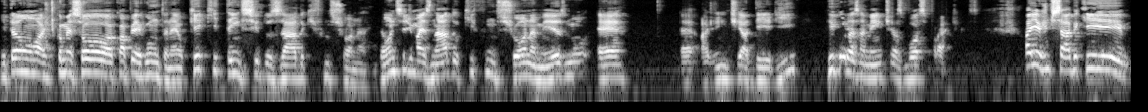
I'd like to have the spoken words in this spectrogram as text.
Então, a gente começou com a pergunta, né? O que, que tem sido usado que funciona? Então, antes de mais nada, o que funciona mesmo é, é a gente aderir rigorosamente às boas práticas. Aí a gente sabe que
